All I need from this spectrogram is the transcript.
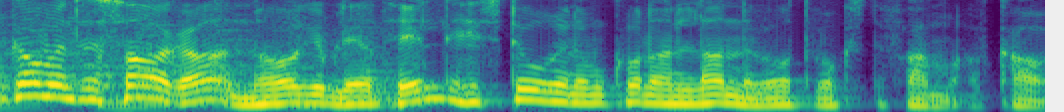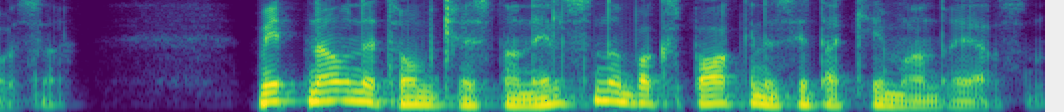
Velkommen til Saga, Norge blir til, historien om hvordan landet vårt vokste frem av kaoset. Mitt navn er Tom Christer Nilsen, og bak spakene sitter Kim Andreassen.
